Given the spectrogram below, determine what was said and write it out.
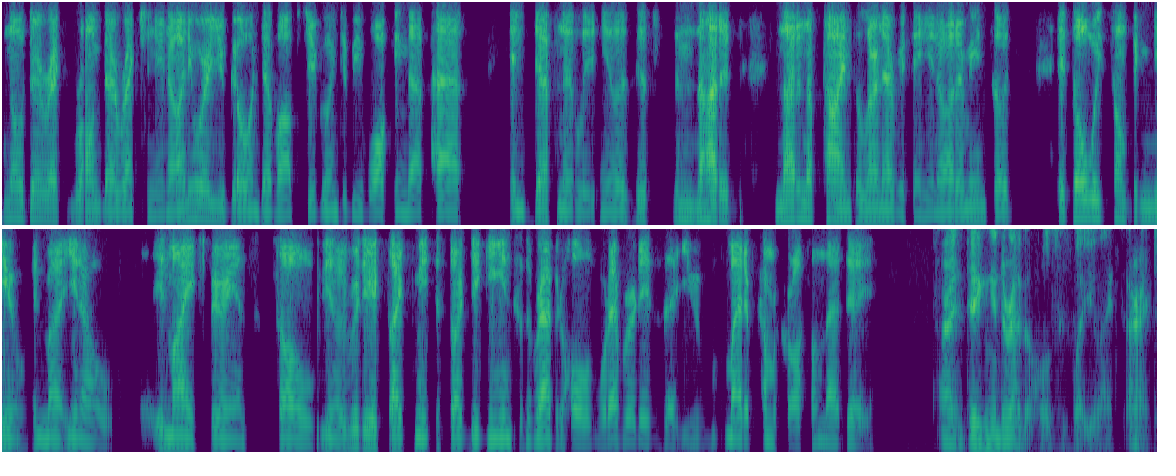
no direct wrong direction. You know, anywhere you go in DevOps, you're going to be walking that path indefinitely. You know, just not a, not enough time to learn everything. You know what I mean? So it's it's always something new in my you know in my experience. So you know, it really excites me to start digging into the rabbit hole of whatever it is that you might have come across on that day. All right, digging into rabbit holes is what you like. All right.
